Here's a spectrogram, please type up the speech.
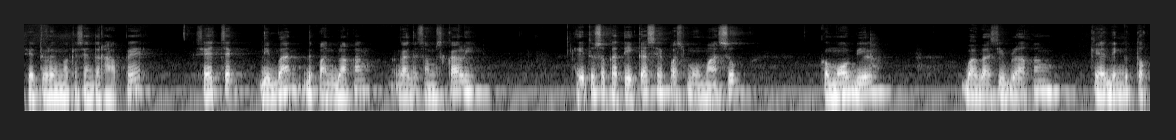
Saya turun pakai senter HP saya cek di ban depan belakang nggak ada sama sekali. Itu seketika saya pas mau masuk ke mobil bagasi belakang kayak ada yang getok.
